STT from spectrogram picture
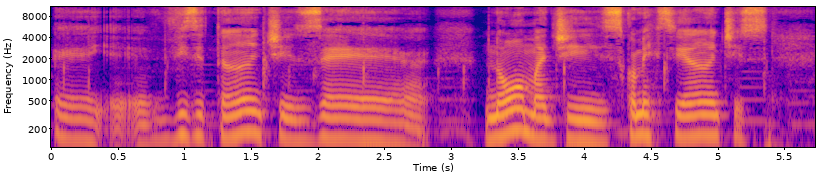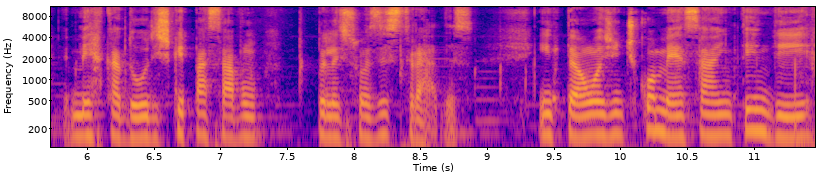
é, é, visitantes, é, nômades, comerciantes, mercadores que passavam pelas suas estradas. Então a gente começa a entender,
